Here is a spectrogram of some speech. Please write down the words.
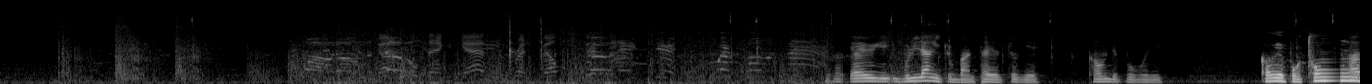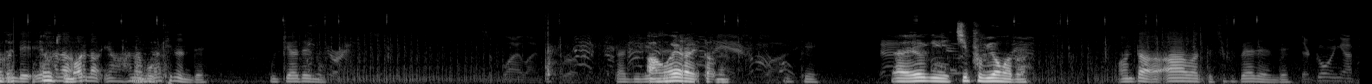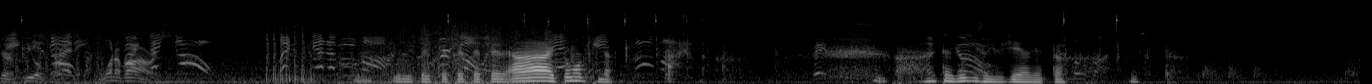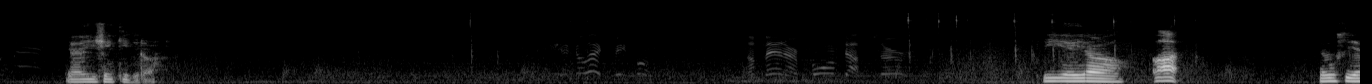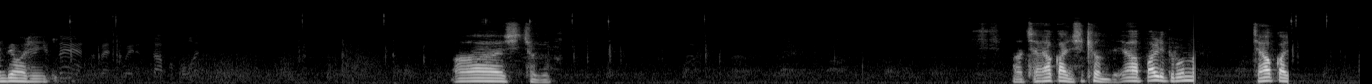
fresh belt. 야, 여기 물량이 좀 많다, 이쪽에. 가운데 부분이. 거기 보통 아, 근데 보통 하나? 하나, 야, 하나? 먹히는데. 어찌해야 되노? 나 니네. 방어해라 일단은 오케이. 야 여기 지프 위험하다 어, 나, 아, 맞다. 지프 빼야 되는데. They're going after a fuel pod. One of ours. 이를 빼, 빼, 빼, 빼, 빼. 아, 또 먹힌다. 아, 일단 여기서 유지해야겠다. 그럴 수 없다. 야 이 새끼들아 Shake a leg, people. The men are formed up, sir. EAR 아 제우스 연병아 새끼. 아씨 저기 아 제압까지 시켰는데 야 빨리 들어온나 제압까지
